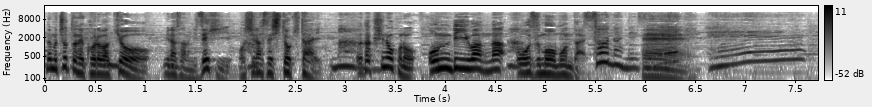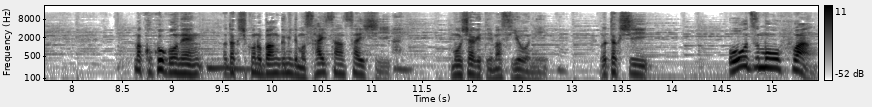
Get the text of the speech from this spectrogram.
でもちょっとねこれは今日皆様にぜひお知らせしておきたい。まあ。私のこのオンリーワンな大相撲問題。そうなんですね、えへえまあ、ここ5年うん。私この番組でも再三再四はい。申し上げていますように私大相撲ファン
